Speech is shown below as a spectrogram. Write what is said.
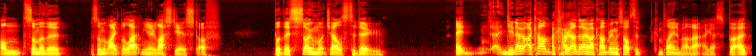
on some of the some like the la- you know last year's stuff, but there's so much else to do. It, you know, I can't. Okay. I don't know. I can't bring myself to complain about that. I guess, but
